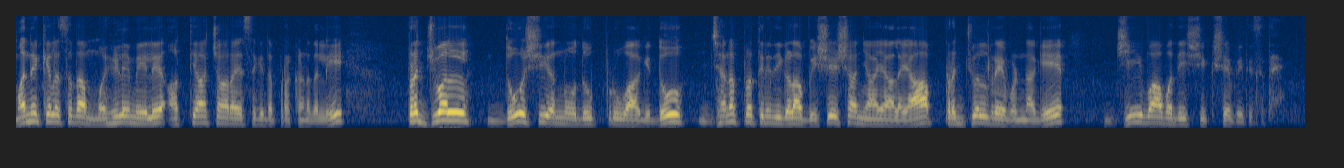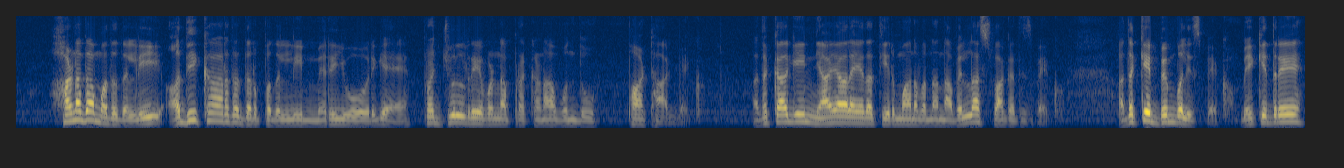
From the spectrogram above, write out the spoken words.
ಮನೆ ಕೆಲಸದ ಮಹಿಳೆ ಮೇಲೆ ಅತ್ಯಾಚಾರ ಎಸಗಿದ ಪ್ರಕರಣದಲ್ಲಿ ಪ್ರಜ್ವಲ್ ದೋಷಿ ಅನ್ನೋದು ಪ್ರೂವ್ ಆಗಿದ್ದು, ಜನಪ್ರತಿನಿಧಿಗಳ ವಿಶೇಷ ನ್ಯಾಯಾಲಯ ಪ್ರಜ್ವಲ್ ರೇವಣ್ಣಗೆ ಜೀವಾವಧಿ ಶಿಕ್ಷೆ ವಿಧಿಸಿದೆ. ಹಣದ ಮದದಲ್ಲಿ ಅಧಿಕಾರದ ದರ್ಪದಲ್ಲಿ ಮೆರೆಯುವವರಿಗೆ ಪ್ರಜ್ವಲ್ ರೇವಣ್ಣ ಪ್ರಕರಣ ಒಂದು ಪಾಠ ಆಗಬೇಕು. ಅದಕ್ಕಾಗಿ ನ್ಯಾಯಾಲಯದ ತೀರ್ಮಾನವನ್ನು ನಾವೆಲ್ಲ ಸ್ವಾಗತಿಸಬೇಕು. ಅದಕ್ಕೆ ಬೆಂಬಲಿಸಬೇಕು. ಬೇಕಿದ್ರೆ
